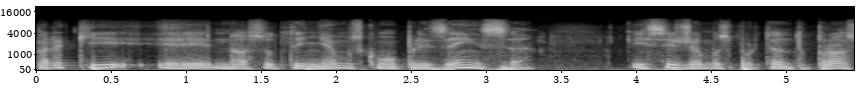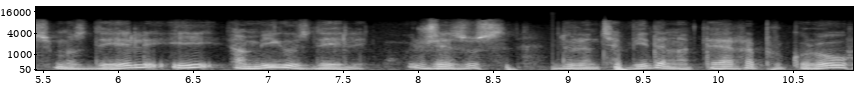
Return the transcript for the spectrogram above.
para que eh, nós o tenhamos como presença e sejamos, portanto, próximos dele e amigos dele. Jesus, durante a vida na terra, procurou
